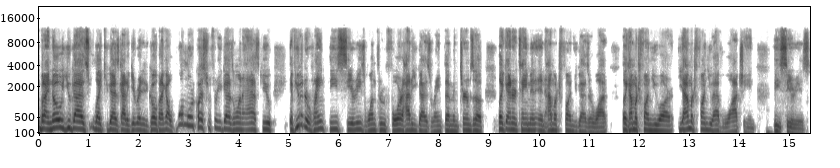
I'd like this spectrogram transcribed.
but I know you guys like you guys got to get ready to go. But I got one more question for you guys. I want to ask you if you had to rank these series one through four, how do you guys rank them in terms of like entertainment and how much fun you guys are what like how much fun you are, yeah, how much fun you have watching these series?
